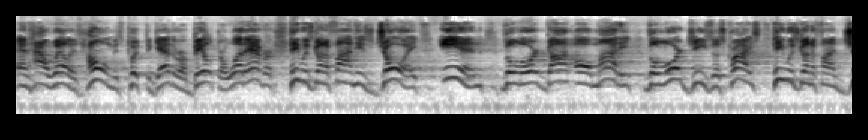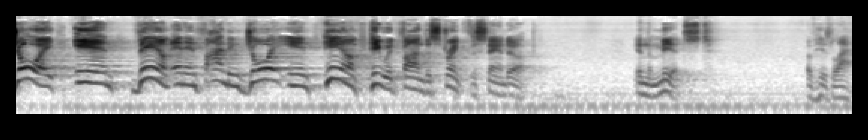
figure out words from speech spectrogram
and how well his home is put together or built or whatever. He was going to find his joy in the Lord God Almighty, the Lord Jesus Christ. He was going to find joy in them. And in finding joy in Him, he would find the strength to stand up in the midst of his lack.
